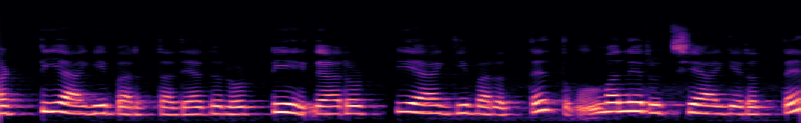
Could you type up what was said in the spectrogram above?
ಗಟ್ಟಿಯಾಗಿ ಬರ್ತದೆ. ಅದು ರೊಟ್ಟಿ ರೊಟ್ಟಿಯಾಗಿ ಬರುತ್ತೆ. ತುಂಬಾ ರುಚಿಯಾಗಿರುತ್ತೆ.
